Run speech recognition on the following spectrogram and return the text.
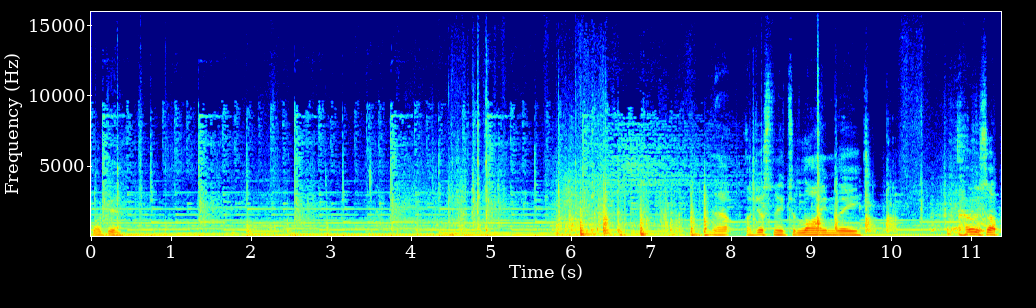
Plugged in. Now I just need to line the hose up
